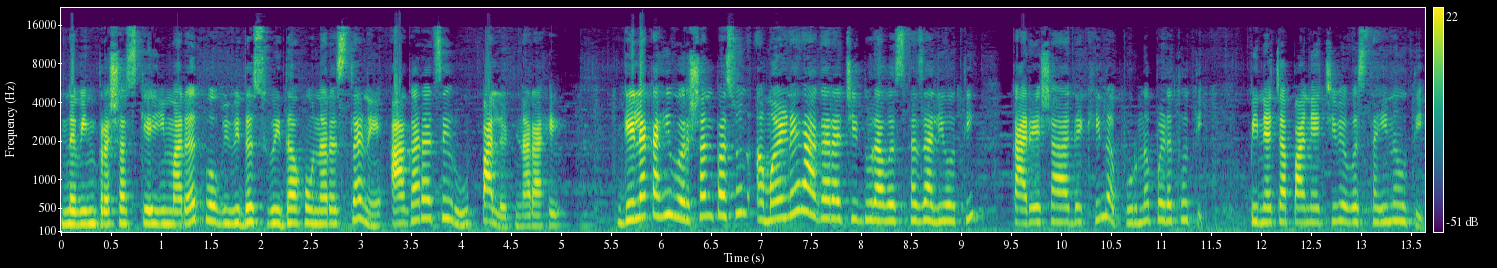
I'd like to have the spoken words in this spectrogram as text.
नवीन प्रशासकीय इमारत व विविध सुविधा होणार असल्याने आगाराचे रूप पालटणार आहे. गेल्या काही वर्षांपासून अमळनेर आगाराची दुरावस्था झाली होती. कार्यशाळा देखील अपूर्ण पडत होती. पिण्याच्या पाण्याची व्यवस्थाही नव्हती.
